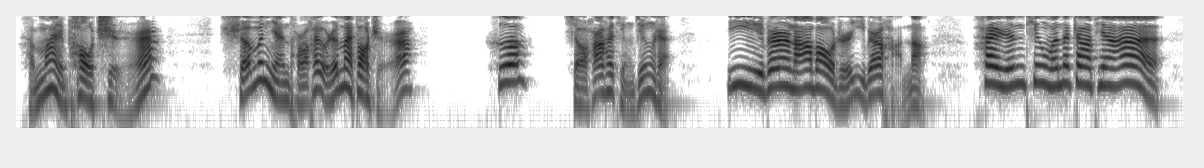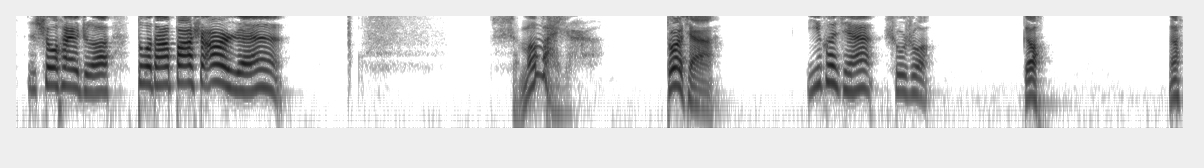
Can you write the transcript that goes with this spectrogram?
还卖报纸？什么年头还有人卖报纸？呵，小孩还挺精神，一边拿报纸一边喊呐：“骇人听闻的诈骗案！”受害者多达八十二人，什么玩意儿啊？多少钱？一块钱，叔叔，给我。啊，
